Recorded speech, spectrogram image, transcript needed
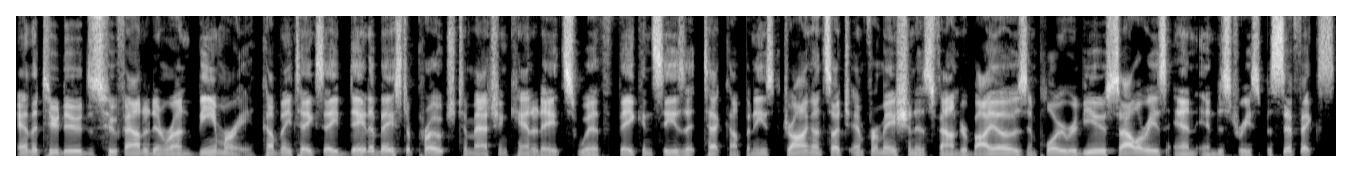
and the two dudes who founded and run Beamery. Company takes a data-based approach to matching candidates with vacancies at tech companies, drawing on such information as founder bios, employee reviews, salaries, and industry specifics.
